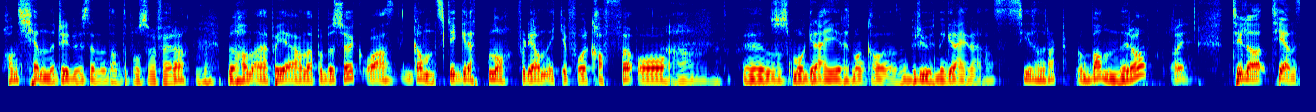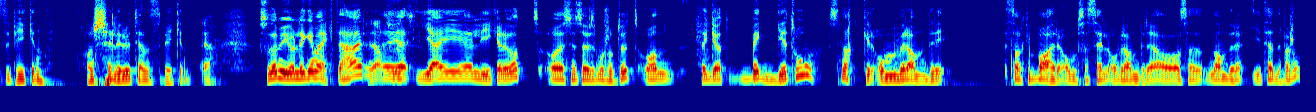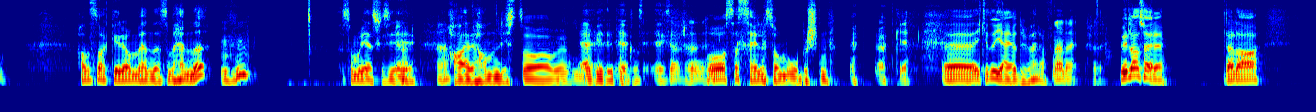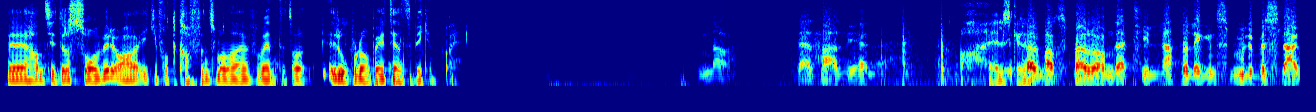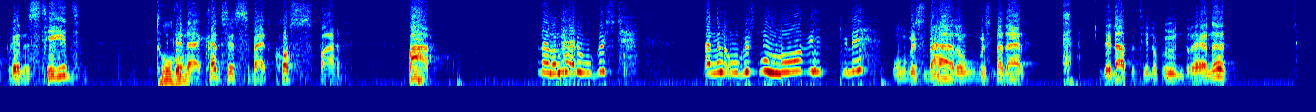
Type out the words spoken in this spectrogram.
Han kjenner tydeligvis denne tante Pose fra før av, Mhm. men han er, på, han er på besøk og er ganske gretten nå, fordi han ikke får kaffe og Ja, eh, noen sånne små greier som han kaller brune greier. Han sier sånn rart. Og banner òg til da, tjenestepiken. Han skjeller ut tjenestepiken. Ja. Så det er mye å legge merke til her. Ja, jeg, jeg liker det godt, og jeg syns det høres morsomt ut. Og han, det er gøy at begge to snakker om hverandre Snakker bare om seg selv og hverandre og den andre i tredje person. Han snakker om henne som henne. Som jeg skulle si. Ja. Har han lyst til å gå videre i podkasten? Og seg selv som obersten. okay. Eh, ikke noe jeg og du her, i hvert fall. Nei, nei, skjønner. Men la oss høre. Det er da eh, han sitter og sover og har ikke fått kaffen som han har forventet, og roper nå på tjenestepiken. Oi. Nå, der har vi henne. Åh, jeg elsker Tør man spørre om det er tillatt å legge en smule beslag på hennes tid? Tone. Den er kanskje svært kostbar. Hva? Nei, men herr Oberst. Nei, men Obersten må virkelig Obersten er her og obersten er der. Det later til å forundre henne.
